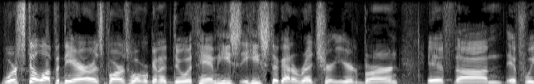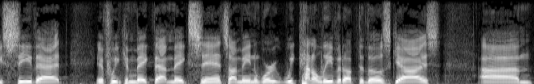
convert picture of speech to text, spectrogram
we're still up in the air as far as what we're going to do with him. He's he's still got a redshirt year to burn. If um, if we see that, if we can make that make sense, I mean, we we kind of leave it up to those guys. Um,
